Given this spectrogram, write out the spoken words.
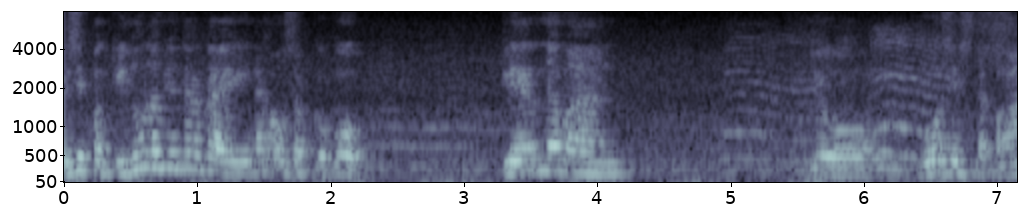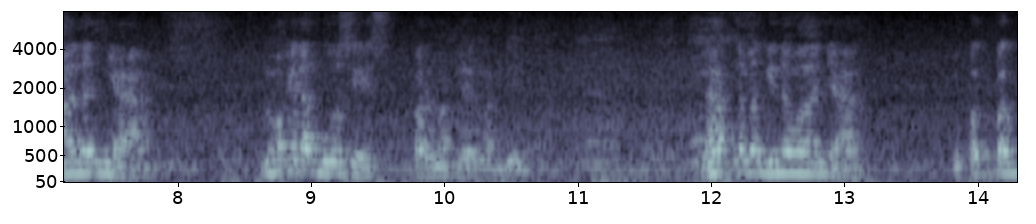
Kasi pag kinulam yung tatay, nakausap ko po. Clear naman yung boses na pangalan niya, lumaki lang boses para maklear lang din. Lahat naman ginawa niya, yung pagpag,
